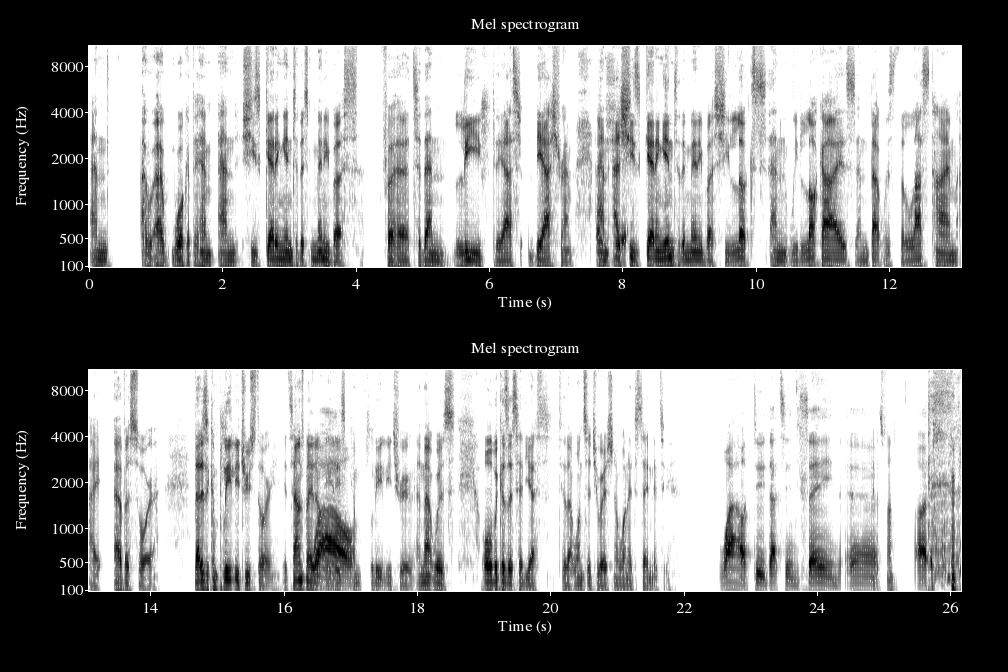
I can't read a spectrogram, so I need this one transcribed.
And I, I walk up to him and she's getting into this minibus for her to then leave the ash, the ashram. Oh, and shit. as she's getting into the minibus, she looks and we lock eyes. And that was the last time I ever saw her. That is a completely true story. It sounds made wow. up. It is completely true. And that was all because I said yes to that one situation I wanted to say no to. Wow, dude, that's insane. Uh, yeah, it's fun. I...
